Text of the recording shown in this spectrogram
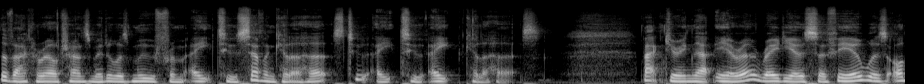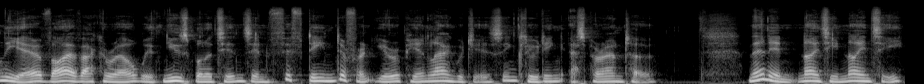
the Vakarel transmitter was moved from 827 kHz to 828 kHz. Back during that era, Radio Sofia was on the air via Vakarel with news bulletins in 15 different European languages, including Esperanto. Then in 1990,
